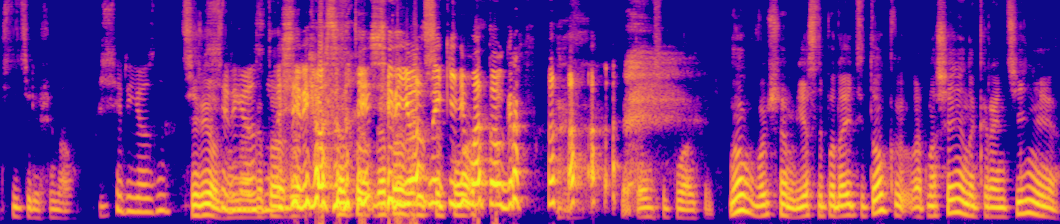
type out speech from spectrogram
«Мстители. Финал». Серьезно. Серьезно, да, Серьезно. готов- Серьезный, готов- серьезный кинематограф. Готовимся плакать. Ну, в общем, если подать итог, отношения на карантине,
